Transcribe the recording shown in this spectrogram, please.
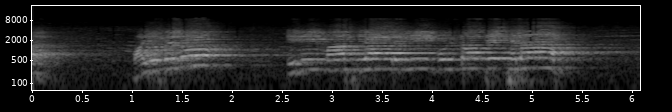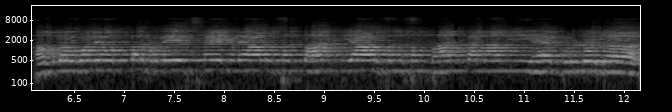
अंदर भाइयों बहनों, इन्हीं माफिया और इन्हीं गुंडों के खिलाफ हम लोगों ने उत्तर प्रदेश में एक नया अनुसंधान किया और अनुसंधान का नाम ही है बुलडोजर।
